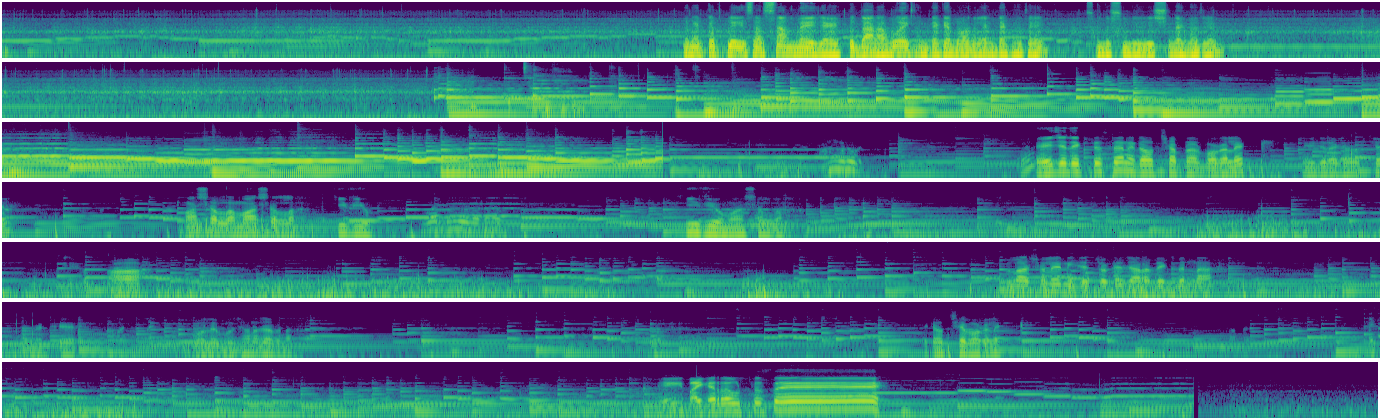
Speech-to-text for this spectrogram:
এখানে একটা প্লেস আছে, আমরা এই জায়গায় একটু দাঁড়াবো, এখান থেকে বড় দেখা যায়, সুন্দর সুন্দর দৃশ্য দেখা যায়। দেখতেছেন, এটা হচ্ছে আপনার বগালেক এই যে দেখা যাচ্ছে। মাশাল্লাহ মাশাল্লাহ কি ভিউ কি ভিউ মাশাল্লাহ আসলে নিজের চোখে যারা দেখবেন না বলে বোঝানো যাবে না। এটা হচ্ছে বগালেক এই বাইকাররা উঠতেছে।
